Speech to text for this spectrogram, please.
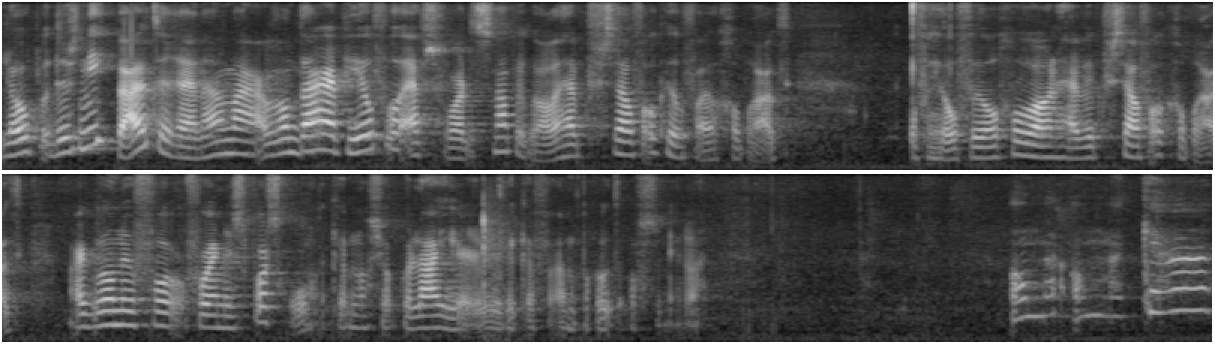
lopen. Dus niet buiten rennen, maar, want daar heb je heel veel apps voor. Dat snap ik wel. Dat heb ik zelf ook heel veel gebruikt. Of heel veel, gewoon heb ik zelf ook gebruikt. Maar ik wil nu voor, voor in de sportschool. Ik heb nog chocola hier, wil ik even aan het brood afsmeren. Oh my, oh my god.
